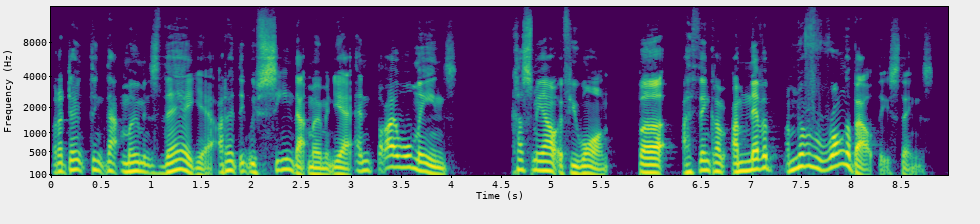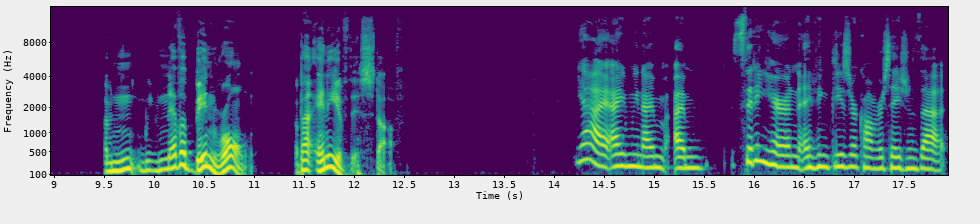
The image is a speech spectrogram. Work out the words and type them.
But I don't think that moment's there yet. I don't think we've seen that moment yet. And by all means, cuss me out if you want. But I think I'm, I'm never I'm never wrong about these things. N- we've never been wrong about any of this stuff. Yeah, I, I mean, I'm I'm sitting here, and I think these are conversations that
